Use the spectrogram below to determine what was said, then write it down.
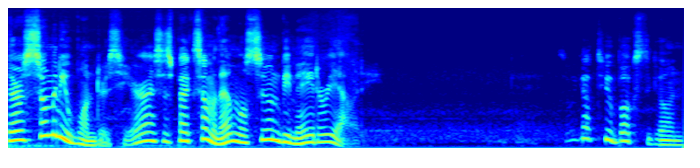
There are so many wonders here, I suspect some of them will soon be made a reality. Okay, so we got two books to go and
